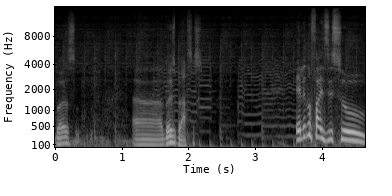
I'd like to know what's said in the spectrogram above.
duas uh, dois braços. Ele não faz isso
